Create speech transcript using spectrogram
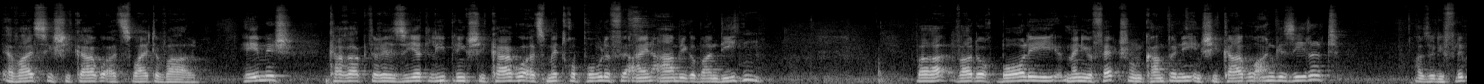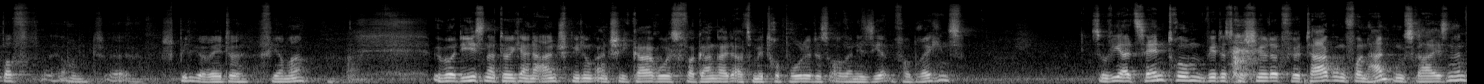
erweist sich Chicago als zweite Wahl. Hämisch charakterisiert Liebling Chicago als Metropole für einarmige Banditen. War, war doch Borley Manufacturing Company in Chicago angesiedelt, also die Flip-Off- und äh, Spielgerätefirma. Überdies natürlich eine Anspielung an Chicagos Vergangenheit als Metropole des organisierten Verbrechens. Sowie als Zentrum wird es geschildert für Tagungen von Handlungsreisenden,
